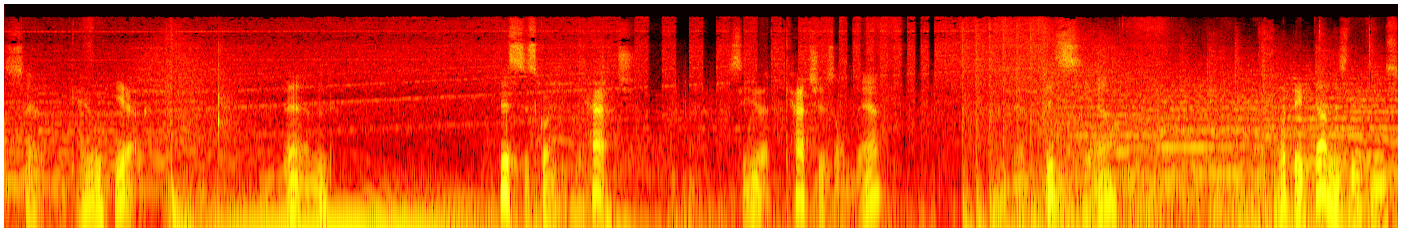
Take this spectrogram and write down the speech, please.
So we go here. And then this is going to catch See, that catches on there. And then this here. What they've done is they've used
